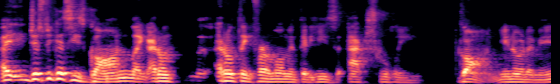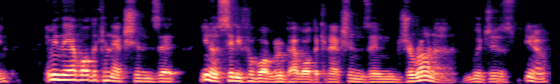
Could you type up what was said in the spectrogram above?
I just because he's gone, like I don't I don't think for a moment that he's actually gone. You know what I mean? I mean, they have all the connections that you know, City Football Group have all the connections in Girona, which is you know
